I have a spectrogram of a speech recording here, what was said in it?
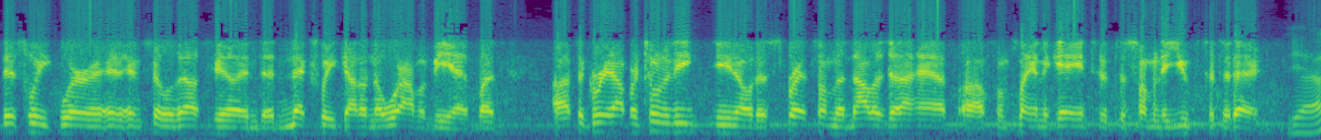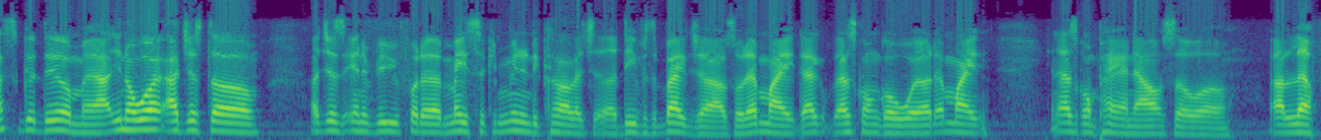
This week we're in, in Philadelphia, and then next week I don't know where I'm gonna be at, but. Uh, it's a great opportunity, you know, to spread some of the knowledge that I have uh, from playing the game to, to some of the youth to today. Yeah, that's a good deal, man. You know what? I just uh I just interviewed for the Mesa Community College uh, defensive back job, so that might that that's gonna go well. That might and that's gonna pan out. So uh I left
